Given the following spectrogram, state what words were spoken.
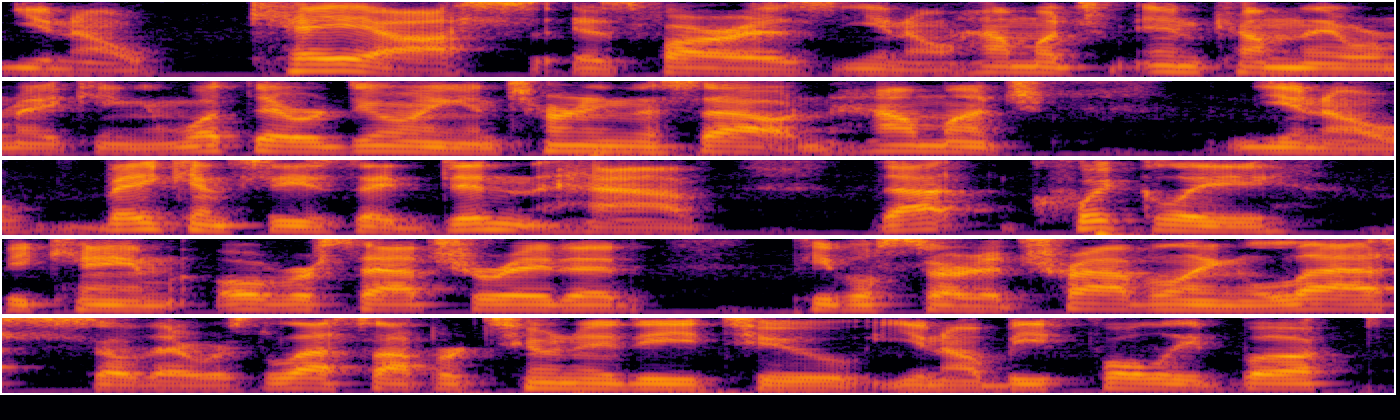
you know, chaos as far as you know how much income they were making and what they were doing and turning this out and how much you know vacancies they didn't have that quickly became oversaturated people started traveling less so there was less opportunity to you know be fully booked.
